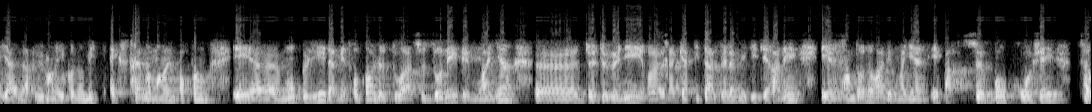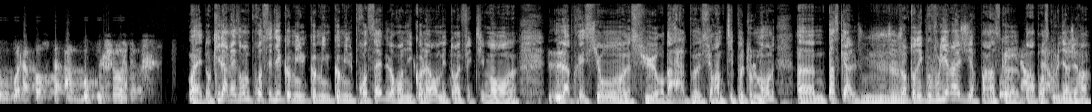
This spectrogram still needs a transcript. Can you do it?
il y a un argument économique extrêmement important et euh, Montpellier, la métropole, doit se donner les moyens euh, de devenir euh, la capitale de la Méditerranée et elle s'en donnera les moyens. Et par ce beau projet, ça ouvre la porte à beaucoup de choses. Ouais, donc il a raison de procéder comme il, comme il, comme il procède, Laurent Nicolin, en mettant effectivement euh, la pression euh, sur, bah, un peu, sur un petit peu tout le monde. Euh, Pascal, je- je- j'entendais que vous vouliez réagir par, à ce que, Oui, non, par rapport à ce que vous dire Gérard.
